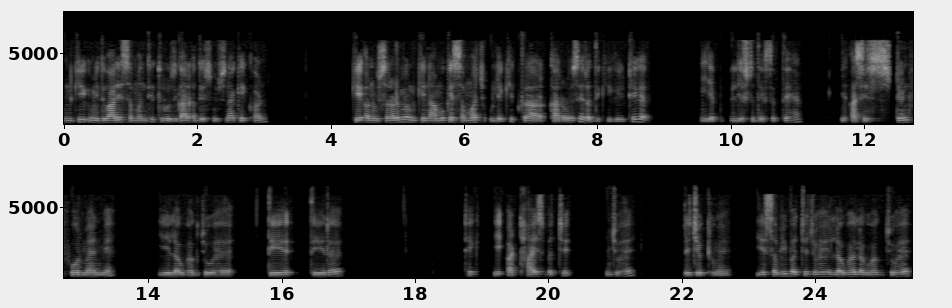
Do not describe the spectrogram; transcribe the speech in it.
उनकी उम्मीदवारी संबंधित रोज़गार अधिसूचना के खंड के अनुसरण में उनके नामों के समक्ष उल्लेखित कारणों से रद्द की गई ठीक है? ये लिस्ट देख सकते हैं। असिस्टेंट फोरमैन में ये लगभग जो है ते, तेरह ठीक ये अट्ठाईस बच्चे जो है रिजेक्ट हुए हैं। ये सभी बच्चे जो है लगभग लगभग जो है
